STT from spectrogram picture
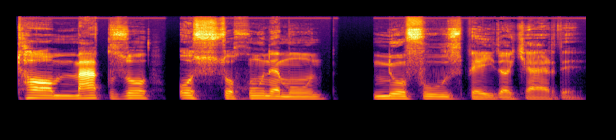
تا مغز و استخونمون نفوذ پیدا کرده.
